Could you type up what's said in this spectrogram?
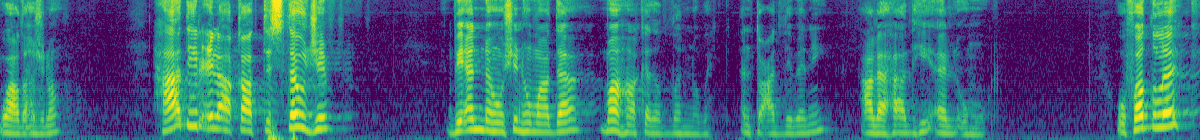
واضح شلون؟ هذه العلاقات تستوجب بأنه شنو ماذا؟ ما هكذا الظن بك أن تعذبني على هذه الأمور. وفضلك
